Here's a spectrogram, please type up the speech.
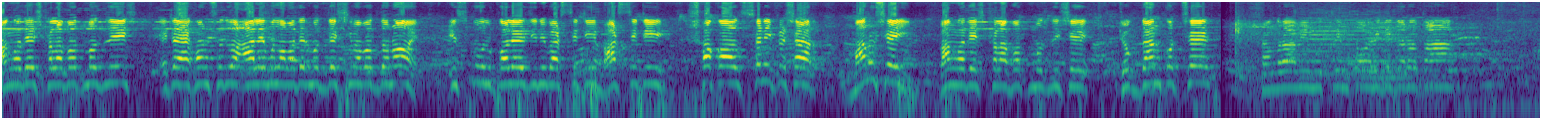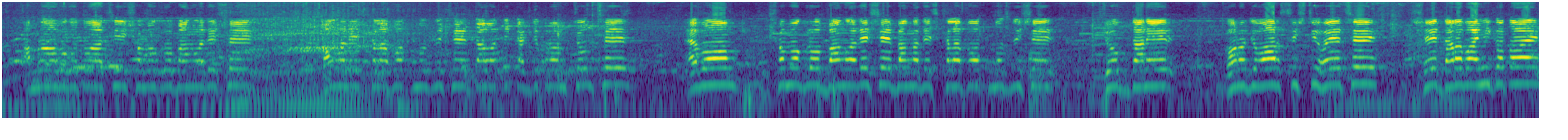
বাংলাদেশ খেলাফত মজলিস, এটা এখন শুধু আলেমুল আমাদের মধ্যে সীমাবদ্ধ নয়। স্কুল, কলেজ, ইউনিভার্সিটি, ভার্সিটি, সকল শ্রেণি পেশার মানুষেই বাংলাদেশ খেলাফত মজলিসে যোগদান করছে। সংগ্রামী মুসলিম তৌহিদি জনতা, আমরা অবগত আছি সমগ্র বাংলাদেশে। বাংলাদেশ খেলাফত মজলিসের দাওয়াতি কার্যক্রম চলছে এবং সমগ্র বাংলাদেশে বাংলাদেশ খেলাফত মজলিসের যোগদানের গণজোয়ার সৃষ্টি হয়েছে, সে ধারাবাহিকতায়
